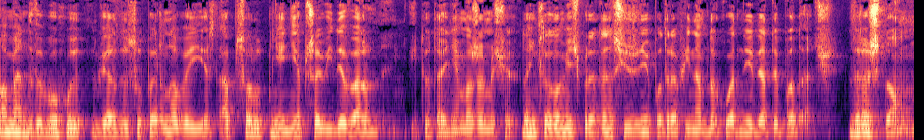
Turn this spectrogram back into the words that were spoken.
Moment wybuchu gwiazdy supernowej jest absolutnie nieprzewidywalny i tutaj nie możemy się do nikogo mieć pretensji, że nie potrafi nam dokładnej daty podać. Zresztą,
